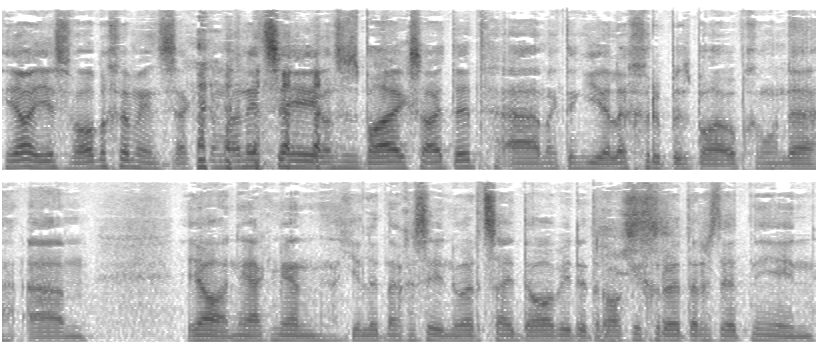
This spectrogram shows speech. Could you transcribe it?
ja, jy's waar begin mens. Ek kan maar net sê ons is baie excited. Ehm um, ek dink die hele groep is baie opgewonde. Ehm um, ja, nee, ek meen julle het nou gesê Noord-Suid Derby, dit raak nie groter as dit nie en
